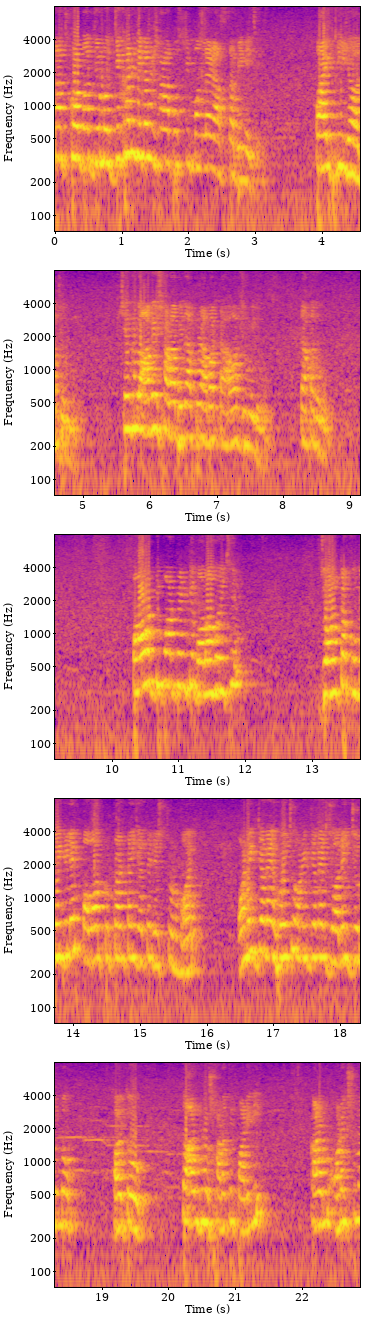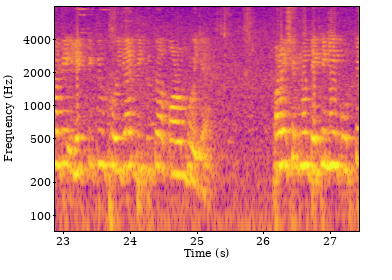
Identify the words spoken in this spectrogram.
কাজ করবার জন্য যেখানে যেখানে সারা পশ্চিমবাংলায় রাস্তা ভেঙেছে, পাইপ নিয়ে যাওয়ার জন্য, সেগুলো আগে সারা ভেজা করে আবার আবার জমি দেবো, টাকা দেবো। পাওয়ার ডিপার্টমেন্টকে বলা হয়েছে। জলটা কমে গেলে পাওয়ার টোটালটাই যাতে রেস্টোর হয়। অনেক জায়গায় হয়েছে, অনেক জায়গায় জলের জন্য হয়তো তারগুলো সারাতে পারিনি। কারণ অনেক সময় ইলেকট্রিকিউট হয়ে যায় বিদ্যুতাকরণ হয়ে যায়। ফলে সেগুলো দেখে নিয়ে করতে।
